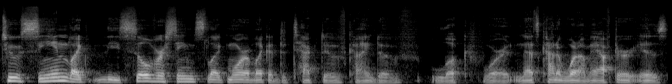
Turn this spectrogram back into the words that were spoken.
too seen. Like the silver seems like more of like a detective kind of look for it. And that's kind of what I'm after is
